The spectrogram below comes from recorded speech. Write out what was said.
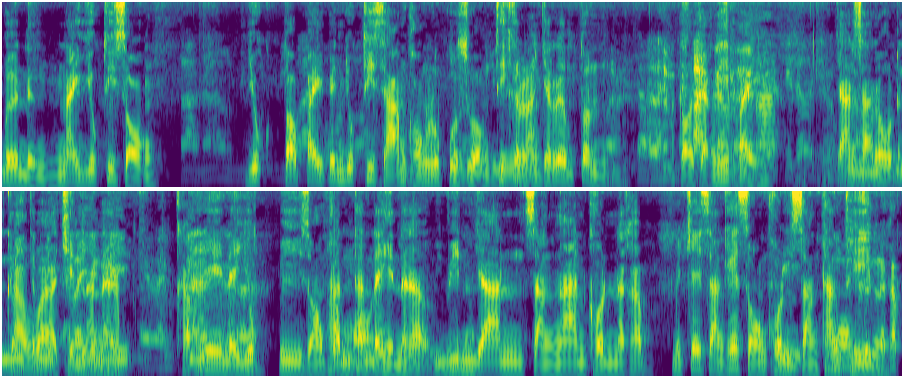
เบอร์หนึ่งในยุคที่สองยุคต่อไปเป็นยุคที่สามของหลวงปู่สวงที่กำลังจะเริ่มต้น ต่อจากนี้ไปอาจารย์สาโรธกล่าวว่าเช่นนั้นนะครับครับนี่ในยุคปี 2000 ท่านได้เห็นนะครับ วิญญาณสั่งงานคนนะครับ ไม่ใช่สั่งแค่สองคนสั่งทั้งทีมชั่วโงครึ่แล้วครับ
